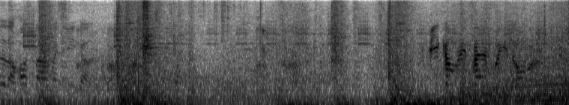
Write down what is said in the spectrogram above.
spotted a hostile machine gun. Vehicle repair, please, over.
